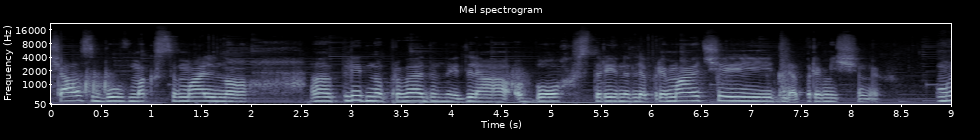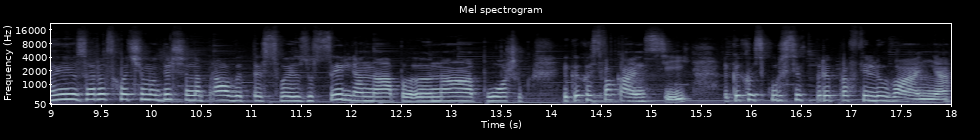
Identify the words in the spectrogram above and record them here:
час був максимально плідно проведений для обох сторін, для приймаючої і для переміщених. Ми зараз хочемо більше направити свої зусилля на, на пошук якихось вакансій, якихось курсів перепрофілювання,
